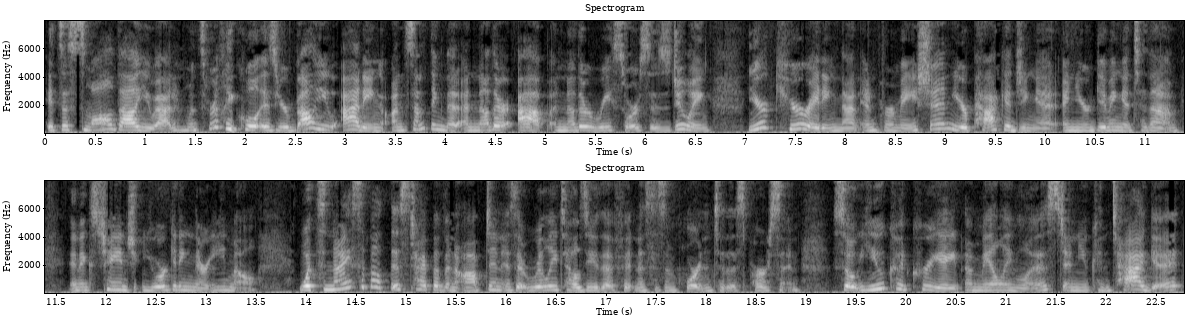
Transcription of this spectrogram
It's a small value add, and what's really cool is you're value adding on something that another app, another resource is doing. You're curating that information, you're packaging it, and you're giving it to them. In exchange, you're getting their email. What's nice about this type of an opt in is it really tells you that fitness is important to this person. So you could create a mailing list and you can tag it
